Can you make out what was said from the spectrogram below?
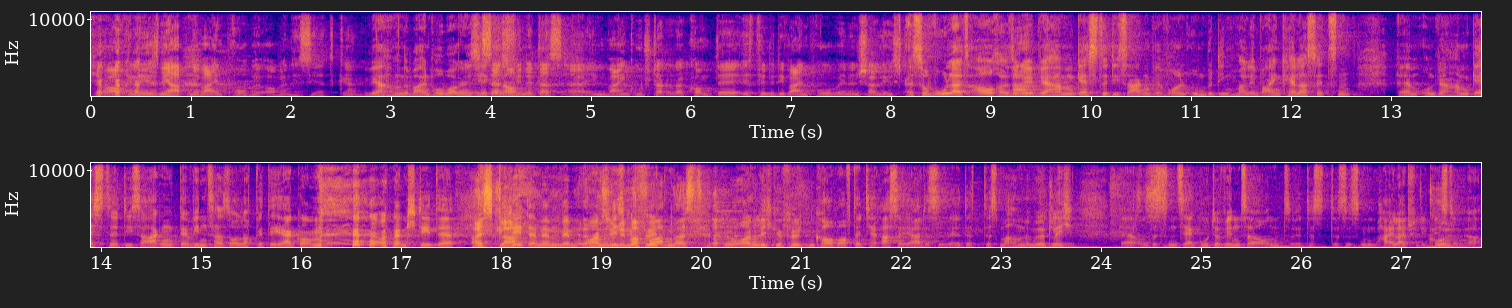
Ich habe auch gelesen, ihr habt eine Weinprobe organisiert, gell? Wir haben eine Weinprobe organisiert, das, genau. Findet das äh, im Weingut statt oder kommt der, findet die Weinprobe in den Chalets statt? Sowohl als auch. Also ah. wir, wir, haben Gäste, die sagen, wir wollen unbedingt mal im Weinkeller sitzen. Ähm, und wir haben Gäste, die sagen, der Winzer soll doch bitte herkommen. und dann steht er, Steht er mit, mit, einem ja, ordentlich gefüllten, fahren, mit einem ordentlich gefüllten Korb auf der Terrasse. Ja, das, äh, das, das machen wir möglich. Äh, und das sind sehr gute Winzer und äh, das, das ist ein Highlight für die cool. Kiste. Ja,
